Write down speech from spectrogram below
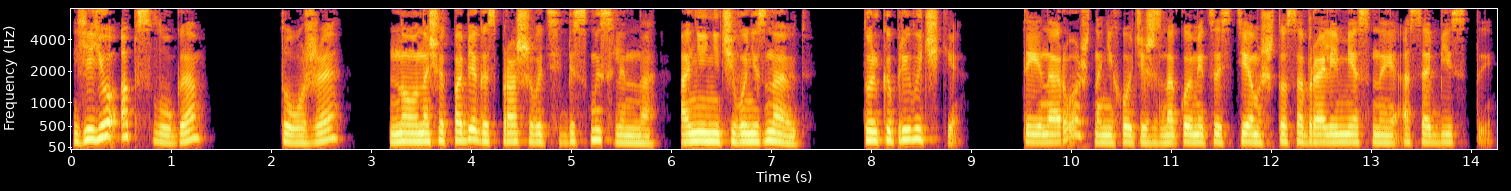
Ее обслуга тоже, но насчет побега спрашивать бессмысленно. Они ничего не знают, только привычки. Ты нарочно не хочешь знакомиться с тем, что собрали местные особисты.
